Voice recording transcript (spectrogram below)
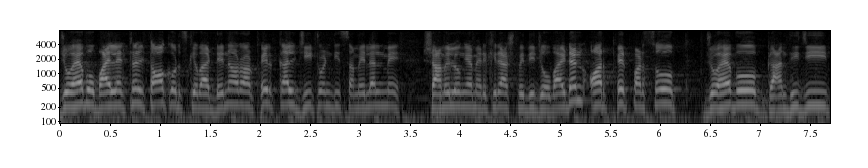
जो है वो बायोलेटरल टॉक और उसके बाद डिनर और फिर कल जी ट्वेंटी सम्मेलन में शामिल होंगे अमेरिकी राष्ट्रपति जो बाइडन और फिर परसों जो है वो गांधी जी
